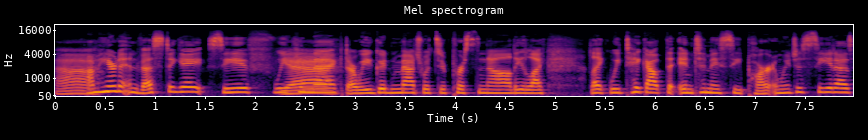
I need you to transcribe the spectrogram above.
Ah. I'm here to investigate, see if we Yeah. connect. Are we a good match? What's your personality like? Like we take out the intimacy part and we just see it as.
